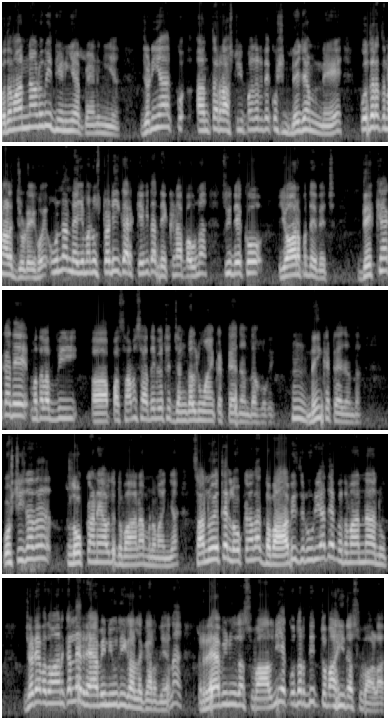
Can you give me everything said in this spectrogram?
ਵਿਦਵਾਨਾਂ ਨੂੰ ਵੀ ਦੇਣੀਆਂ ਪੈਣਗੀਆਂ। ਜਿਹੜੀਆਂ ਕੁ- ਅੰਤਰਰਾਸ਼ਟਰੀ ਪੱਧਰ ਤੇ ਕੁਝ ਨਿਯਮ ਨੇ ਕੁਦਰਤ ਨਾਲ ਜੁੜੇ ਹੋਏ ਉਹਨਾਂ ਨਿਯਮਾਂ ਨੂੰ ਸਟੱਡੀ ਕਰਕੇ ਵੀ ਤਾਂ ਦੇਖਣਾ ਪਊ ਨਾ। ਤੁਸੀਂ ਦੇਖੋ ਯੂਰਪ ਦੇ ਵਿੱਚ ਦੇਖਿਆ ਕਦੇ ਮਤਲਬ ਵੀ ਆਪਾਂ ਸਮਝ ਸਕਦੇ ਵੀ ਉੱਥੇ ਜੰਗਲ ਨੂੰ ਐ ਕੱਟਿਆ ਜਾਂਦਾ ਹੋਵੇ? ਹੂੰ। ਨਹੀਂ ਕੱਟਿਆ ਜਾਂਦਾ। ਕੁਛ ਚੀਜ਼ਾਂ ਤਾਂ ਲੋਕਾਂ ਨੇ ਆਪਦੇ ਦਬਾਅ ਨਾਲ ਬਣਵਾਈਆਂ। ਸਾਨੂੰ ਇੱਥੇ ਲੋਕਾਂ ਦਾ ਦਬਾਅ ਵੀ ਜ਼ਰੂਰੀ ਆ ਤੇ ਵਿਦਵਾਨਾਂ ਨੂੰ। ਜਿਹੜੇ ਵਿਦਵਾਨ ਕੱਲੇ ਰੈਵਨਿਊ ਦੀ ਗੱਲ ਕਰਦੇ ਆ ਨਾ ਰੈਵਨਿਊ ਦਾ ਸਵਾਲ ਨਹੀਂ ਇਹ ਕੁਦਰਤੀ ਤਬਾਹੀ ਦਾ ਸਵਾਲ ਆ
